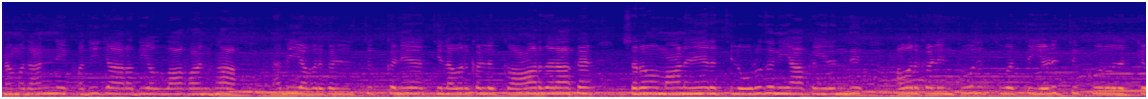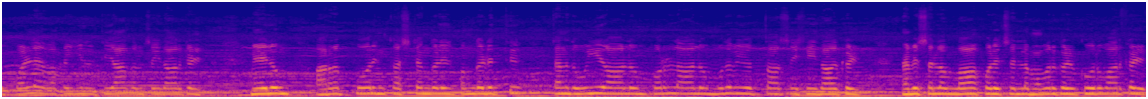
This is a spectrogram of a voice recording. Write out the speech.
நமது அன்னை கதீஜா ரதி அல்லாஹான்ஹா நபி அவர்கள் துக்க நேரத்தில் அவர்களுக்கு ஆறுதலாக சிரமமான நேரத்தில் உறுதுணையாக இருந்து அவர்களின் தூதுத்துவத்தை எடுத்துக் கூறுவதற்கு பல வகையில் தியாகம் செய்தார்கள். மேலும் அறப்போரின் கஷ்டங்களில் பங்கெடுத்து தனது உயிராலும் பொருளாலும் உதவியொத்தாசை செய்தார்கள். நபி சொல்லாஹ் செல்லம் அவர்கள் கூறுவார்கள்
